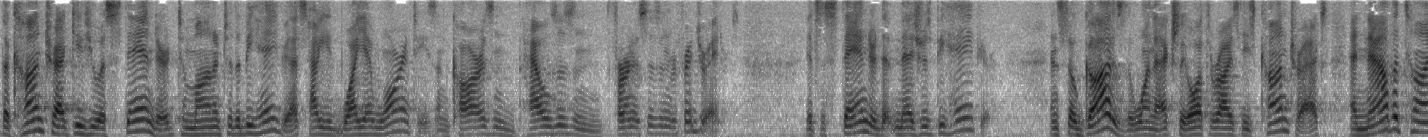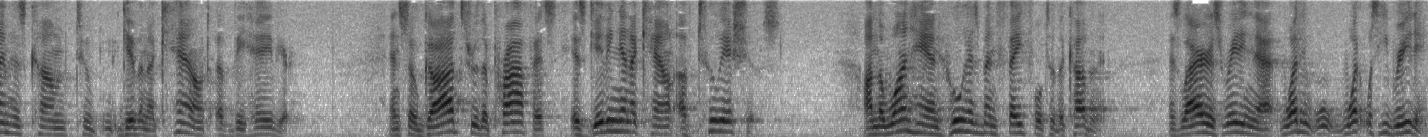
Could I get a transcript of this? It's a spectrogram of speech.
The contract gives you a standard to monitor the behavior. That's how you, why you have warranties on cars and houses and furnaces and refrigerators. It's a standard that measures behavior. And so God is the one that actually authorized these contracts, and now the time has come to give an account of behavior. And so God, through the prophets, is giving an account of two issues. On the one hand, who has been faithful to the covenant? As Larry was reading that, what, what was he reading?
